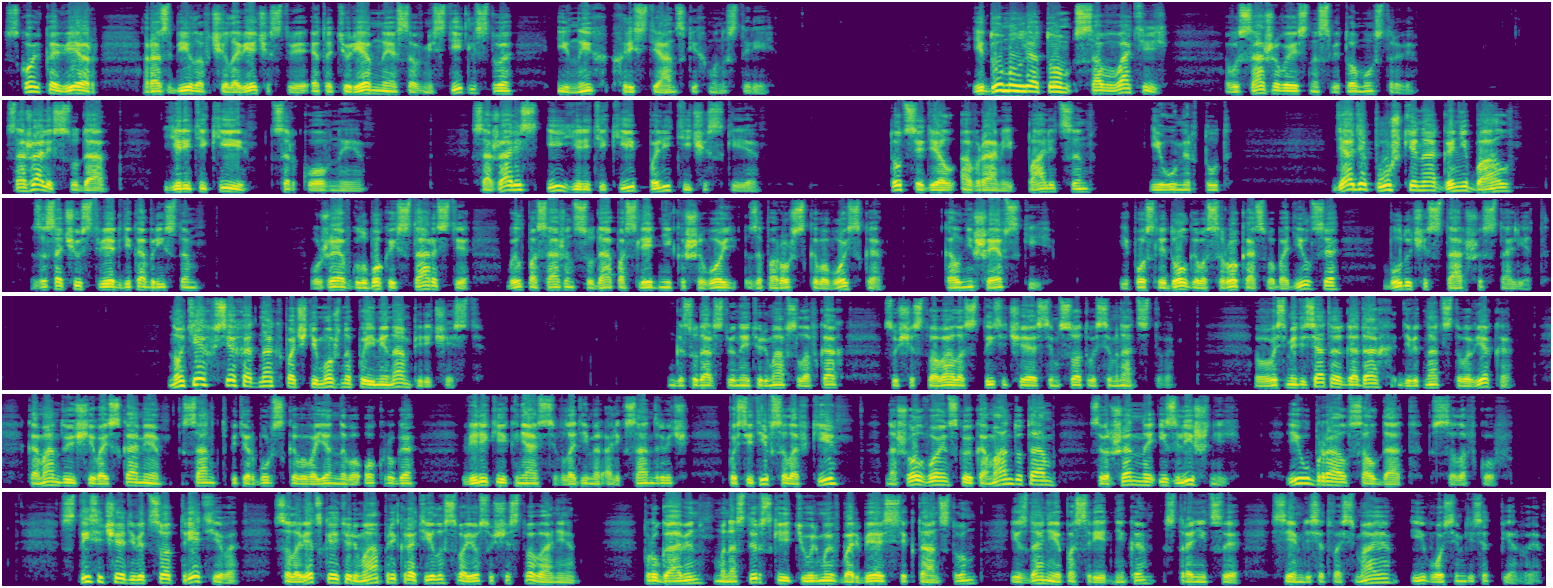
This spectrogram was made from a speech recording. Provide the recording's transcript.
Сколько вер разбило в человечестве это тюремное совместительство иных христианских монастырей. И думал ли о том Савватий, высаживаясь на Святом острове? Сажались сюда еретики церковные, сажались и еретики политические. Тут сидел Авраамий Палицын и умер тут. Дядя Пушкина Ганнибал — за сочувствие к декабристам. Уже в глубокой старости был посажен сюда последний кошевой запорожского войска, Калнишевский, и после долгого срока освободился, будучи старше ста лет. Но тех всех, однако, почти можно по именам перечесть. Государственная тюрьма в Соловках существовала с 1718 года. В 80-х годах XIX века командующий войсками Санкт-Петербургского военного округа великий князь Владимир Александрович, посетив Соловки, нашел воинскую команду там совершенно излишней и убрал солдат с Соловков. С 1903-го Соловецкая тюрьма прекратила свое существование. Пругавин, монастырские тюрьмы в борьбе с сектантством, издание «Посредника», страницы 78 и 81.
